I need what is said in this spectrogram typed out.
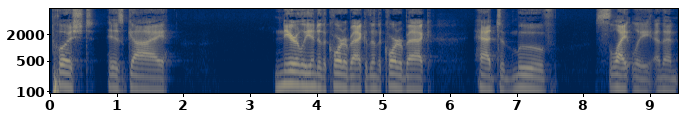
pushed his guy nearly into the quarterback, and then the quarterback had to move slightly, and then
